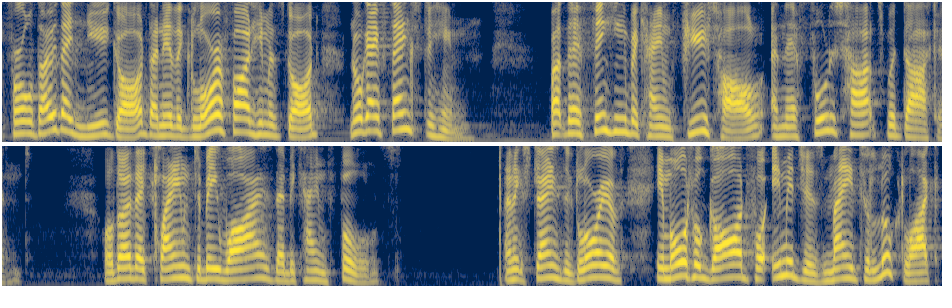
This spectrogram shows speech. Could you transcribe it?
For although they knew God, they neither glorified him as God nor gave thanks to him. But their thinking became futile and their foolish hearts were darkened. Although they claimed to be wise, they became fools and exchanged the glory of immortal God for images made to look like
